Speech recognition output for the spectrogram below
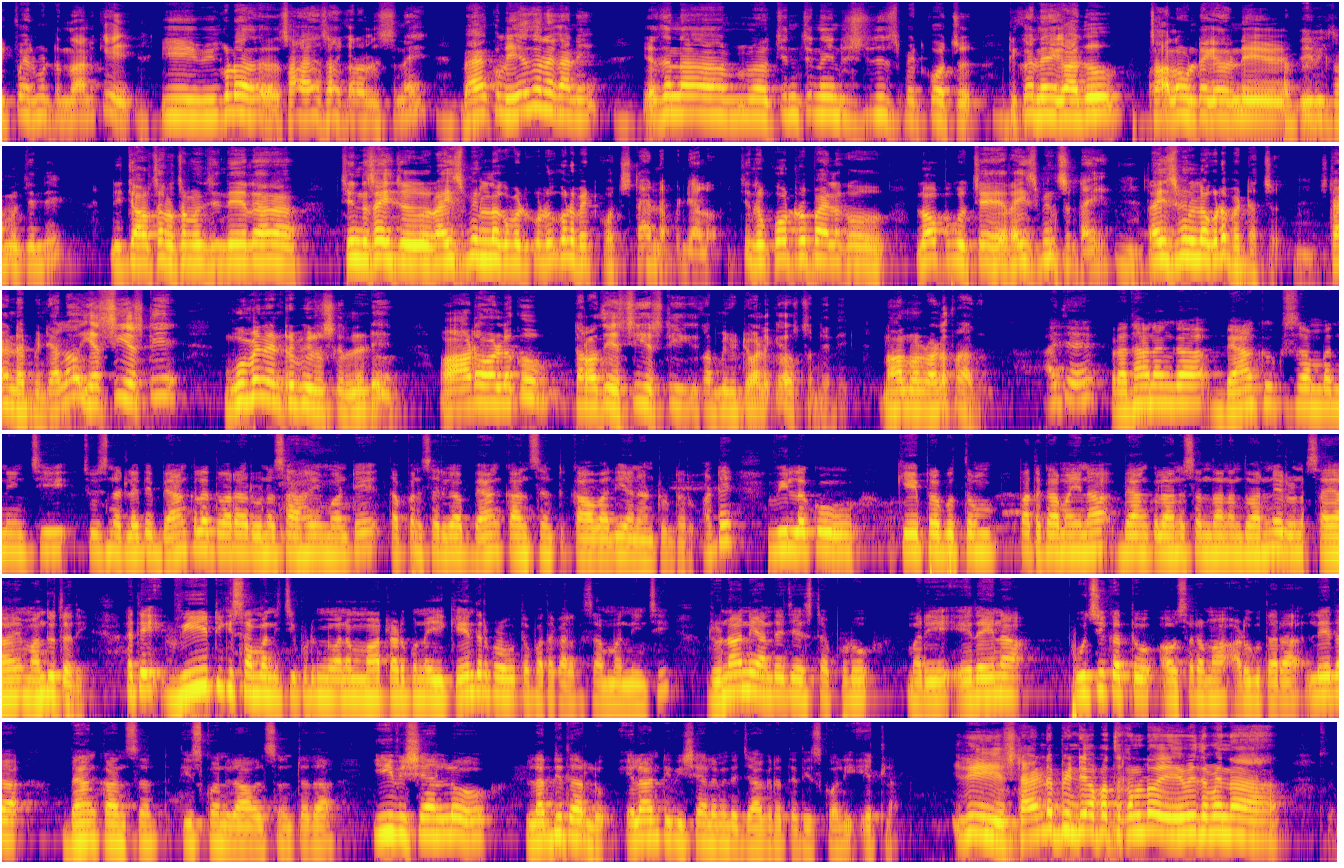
రిక్వైర్మెంట్ ఉన్న దానికి ఇవి కూడా సహాయ సహకారాలు ఇస్తున్నాయి. బ్యాంకులు ఏదైనా కానీ ఏదైనా చిన్న చిన్న ఇండస్ట్రీస్ పెట్టుకోవచ్చు. ఇటుకనే కాదు చాలా ఉంటాయి కదండి దీనికి సంబంధించింది. నిత్యావసరం సంబంధించింది చిన్న సైజు రైస్ మిల్లకు పెట్టుకుని కూడా పెట్టుకోవచ్చు స్టాండప్ ఇండియాలో. చిన్న కోటి రూపాయలకు లోపు వచ్చే రైస్ మిల్స్ ఉంటాయి. రైస్ మిల్లో కూడా పెట్టచ్చు స్టాండప్ ఇండియాలో. ఎస్సీ ఎస్టీ ఉమెన్ ఇంటర్వ్యూస్ అండి ఆడవాళ్ళకు తర్వాత ఎస్సీ ఎస్టీ కమ్యూనిటీ వాళ్ళకే వస్తుంది నార్మల్ వాళ్ళకి రాదు. అయితే ప్రధానంగా బ్యాంకుకు సంబంధించి చూసినట్లయితే బ్యాంకుల ద్వారా రుణ సహాయం అంటే తప్పనిసరిగా బ్యాంక్ కాన్సెంట్ కావాలి అని అంటుంటారు. అంటే వీళ్ళకు ఏ ప్రభుత్వం పథకమైన బ్యాంకుల అనుసంధానం ద్వారానే రుణ సహాయం అందుతుంది. అయితే వీటికి సంబంధించి ఇప్పుడు మనం మాట్లాడుకున్న ఈ కేంద్ర ప్రభుత్వ పథకాలకు సంబంధించి రుణాన్ని అందజేసేటప్పుడు మరి ఏదైనా పూచీకత్తు అవసరమా అడుగుతారా? లేదా బ్యాంక్ కాన్సెంట్ తీసుకొని రావాల్సి ఉంటుందా? ఈ విషయంలో లబ్ధిదారులు ఎలాంటి విషయాల మీద జాగ్రత్త తీసుకోవాలి? ఎట్లా? ఇది స్టాండప్ ఇండియా పథకంలో ఏ విధమైన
